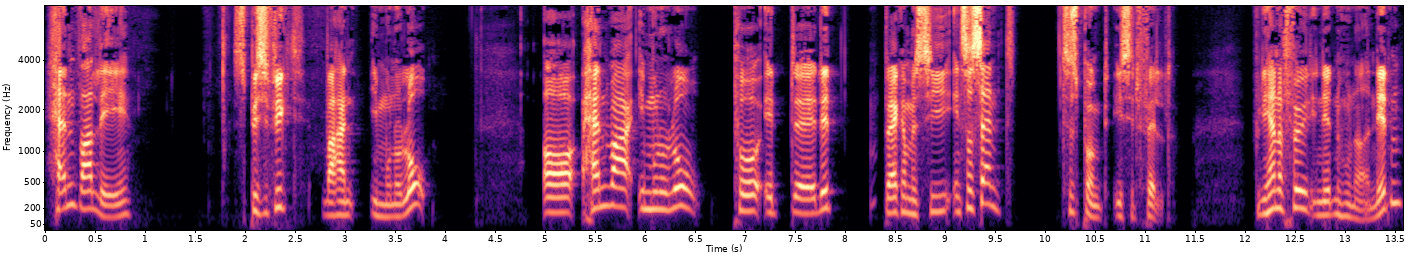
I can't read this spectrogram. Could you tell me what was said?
han var læge. Specifikt var han immunolog. Og han var immunolog på et øh, lidt, hvad kan man sige, interessant tidspunkt i sit felt. Fordi han er født i 1919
